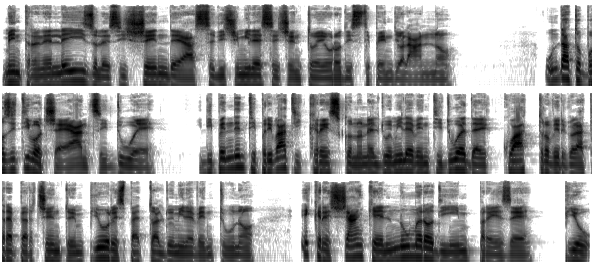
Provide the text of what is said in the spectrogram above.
mentre nelle isole si scende a 16.600 euro di stipendio l'anno. Un dato positivo c'è, anzi due. I dipendenti privati crescono nel 2022 del 4,3% in più rispetto al 2021 e cresce anche il numero di imprese, più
